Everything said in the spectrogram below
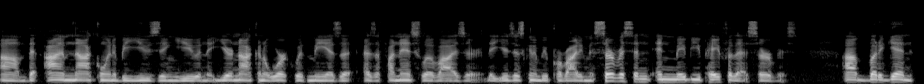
um, that I'm not going to be using you and that you're not going to work with me as a, as a financial advisor, that you're just going to be providing the service and, and maybe you pay for that service. Um, but again,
